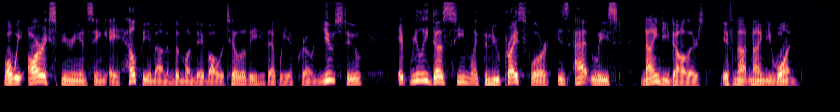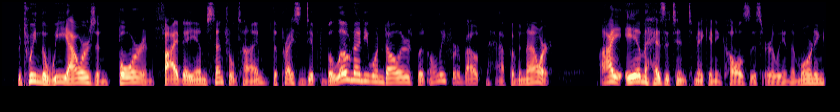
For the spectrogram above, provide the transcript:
While we are experiencing a healthy amount of the Monday volatility that we have grown used to, it really does seem like the new price floor is at least $90, if not 91. Between the wee hours and 4 and 5 a.m. Central Time, the price dipped below $91, but only for about half of an hour. I am hesitant to make any calls this early in the morning,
